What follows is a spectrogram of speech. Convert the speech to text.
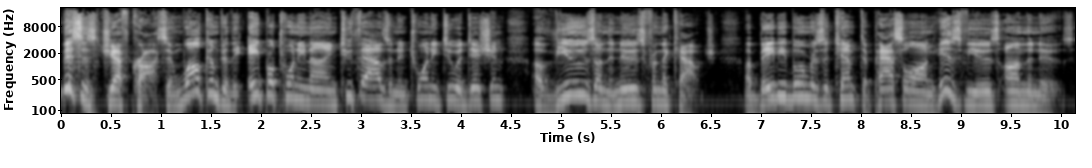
This is Jeff Cross, and welcome to the April 29, 2022 edition of Views on the News from the Couch, a baby boomer's attempt to pass along his views on the news.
